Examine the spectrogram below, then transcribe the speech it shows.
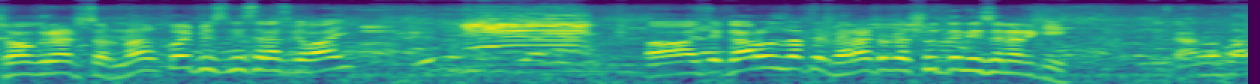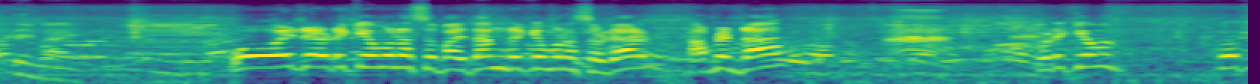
ঝগড়ার সর না? কই পিস নিছেন আজকে ভাই? যে গারল জাতের ভেড়াটোটা শুদ্ধ নিছেন আর কি? জাতি নাই। ও ওইটা ওটা কেমন আছে ভাই? দামটা কেমন আছে ওটার? আপনারটা? ওটা কেমন কত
